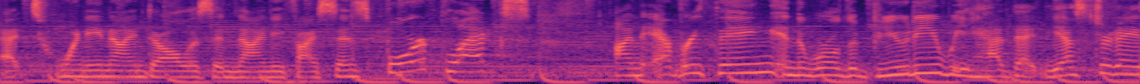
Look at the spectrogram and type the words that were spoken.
at $29.95. Fourplex on everything in the world of beauty. We had that yesterday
